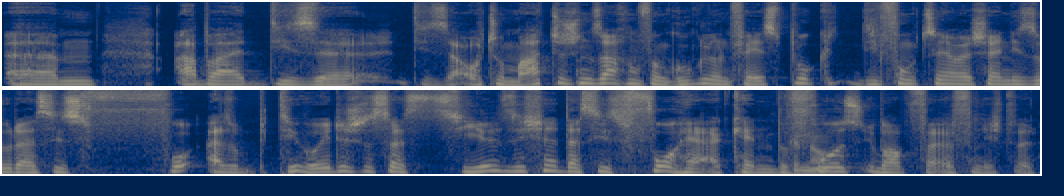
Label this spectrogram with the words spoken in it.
Genau. Ähm, aber diese, diese automatischen Sachen von Google und Facebook, die funktionieren wahrscheinlich so, dass sie es vor, also theoretisch ist das Ziel sicher, dass sie es vorher erkennen, bevor genau. es überhaupt veröffentlicht wird.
